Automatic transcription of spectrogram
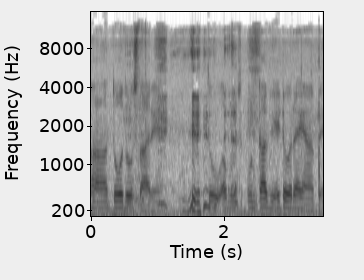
हाँ दो दोस्त आ रहे हैं। तो अब उनका वेट हो रहा है यहाँ पे।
